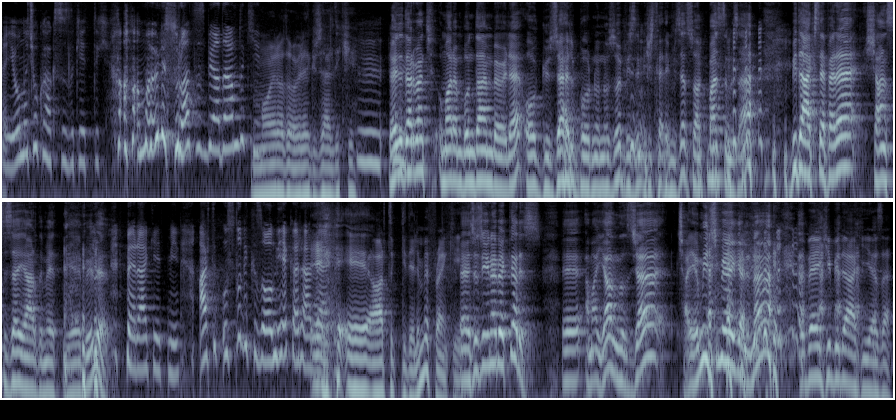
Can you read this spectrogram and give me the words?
Ay, ona çok haksızlık ettik. Ama öyle suratsız bir adamdı ki. Moira da öyle güzeldi ki. Hmm. Lady Derwent umarım bundan böyle o güzel burnunuzu bizim işlerimize sokmazsınız ha. Bir dahaki sefere şans size yardım etmeyebilir. Merak etmeyin. Artık uslu bir kız olmaya karar E, verdim. e, artık gidelim mi Frankie? Ee, sizi yine bekleriz. Ee, ama yalnızca çayımı içmeye gelin ha. E, Belki bir dahaki yaza.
